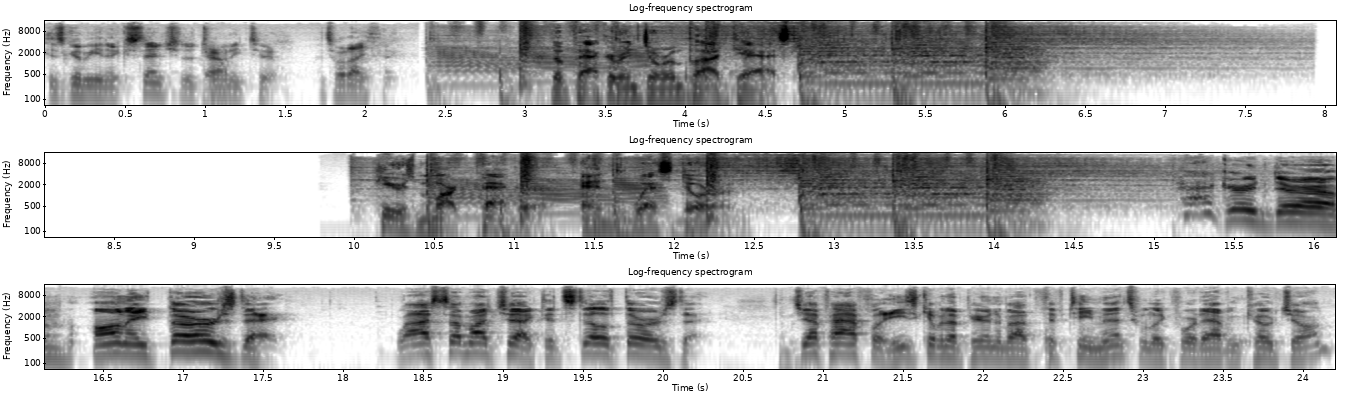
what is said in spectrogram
is going to be an extension of Yeah. 22. That's what I think. The Packer and Durham Podcast. Here's Mark Packer and Wes Durham. Packer and Durham on a Thursday. Last time I checked, it's still a Thursday. Jeff Hafley, he's coming up here in about 15 minutes. We look forward to having Coach on.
